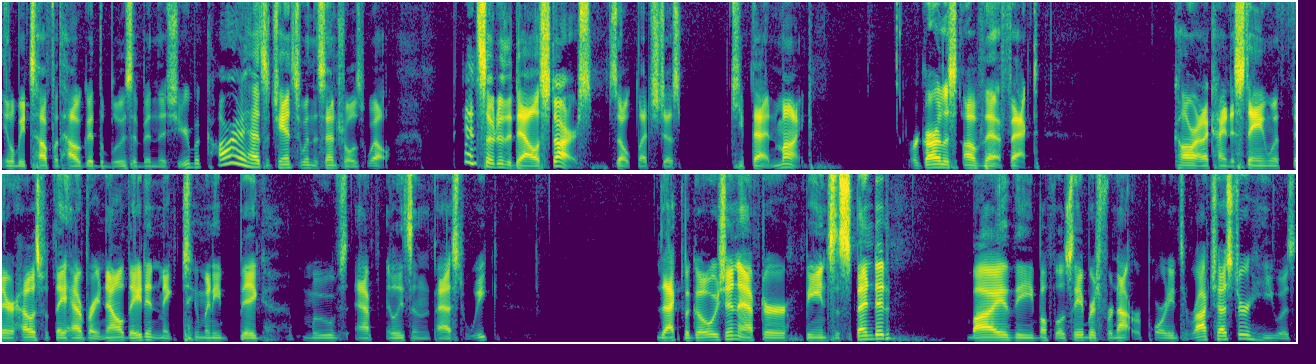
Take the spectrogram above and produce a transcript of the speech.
It'll be tough with how good the Blues have been this year, but Colorado has a chance to win the Central as well. And so do the Dallas Stars. So let's just keep that in mind. Regardless of that fact, Colorado kind of staying with their house, what they have right now. They didn't make too many big moves, after, at least in the past week. Zach Bogosian, after being suspended by the Buffalo Sabres for not reporting to Rochester, he was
